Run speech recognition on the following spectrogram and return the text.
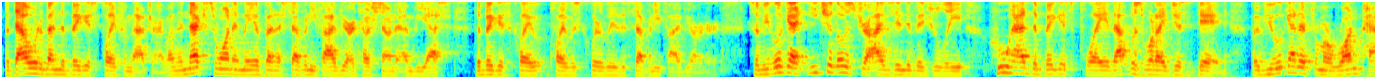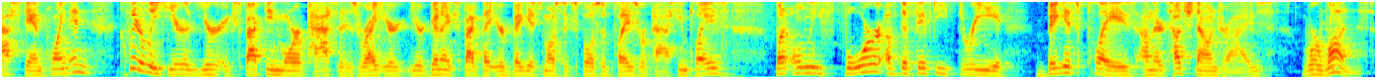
but that would have been the biggest play from that drive. On the next one, it may have been a 75 yard touchdown to MVS. The biggest play, was clearly the 75 yarder. So if you look at each of those drives individually, who had the biggest play, that was what I just did. But if you look at it from a run pass standpoint, and clearly here you're expecting more passes, right? You're, you're going to expect that your biggest, most explosive plays were passing plays, but only four of the 53 biggest plays on their touchdown drives were runs.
